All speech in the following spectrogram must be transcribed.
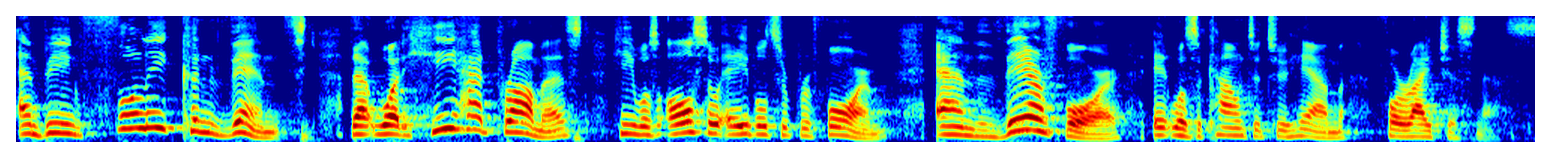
and being fully convinced that what he had promised, he was also able to perform. And therefore, it was accounted to him for righteousness.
